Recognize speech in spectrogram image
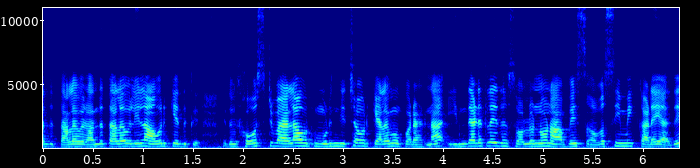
அது தலைவர் அந்த தலைவலிலாம் அவருக்கு எதுக்கு? இது ஹோஸ்ட் வேலை அவருக்கு முடிஞ்சிச்சு அவர் கிளம்ப போகிறாருன்னா இந்த இடத்துல இதை சொல்லணும்னு அவசியம் அவசியமே கிடையாது.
